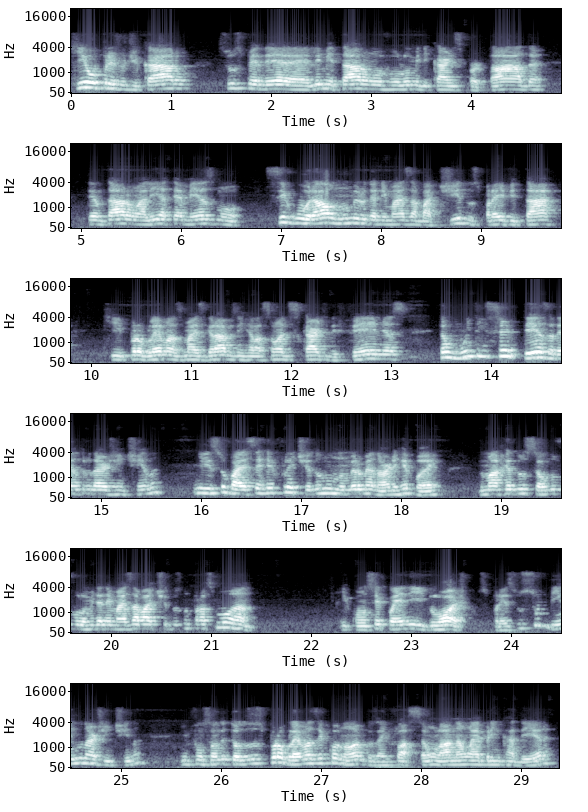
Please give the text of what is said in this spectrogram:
que o prejudicaram, suspender, é, limitaram o volume de carne exportada, tentaram ali até mesmo segurar o número de animais abatidos para evitar que problemas mais graves em relação a descarte de fêmeas. Então, muita incerteza dentro da Argentina, e isso vai ser refletido num número menor de rebanho, numa redução do volume de animais abatidos no próximo ano. E, consequente, e lógico, os preços subindo na Argentina em função de todos os problemas econômicos. A inflação lá não é brincadeira.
